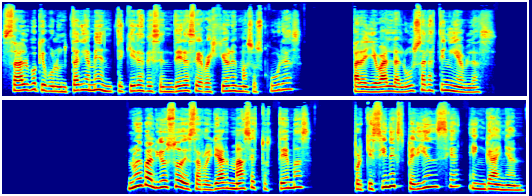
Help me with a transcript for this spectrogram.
salvo que voluntariamente quieras descender hacia regiones más oscuras para llevar la luz a las tinieblas. No es valioso desarrollar más estos temas porque sin experiencia engañan,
